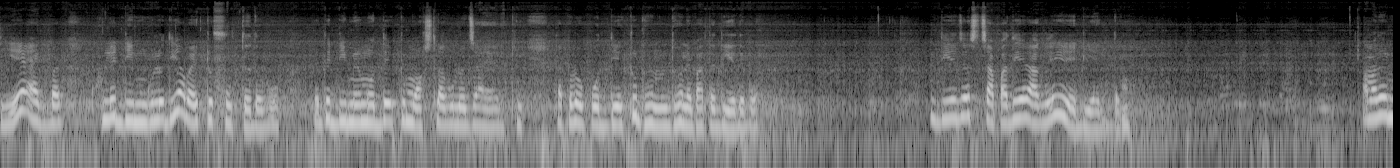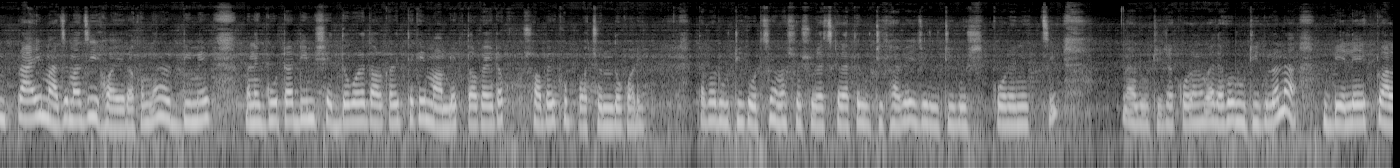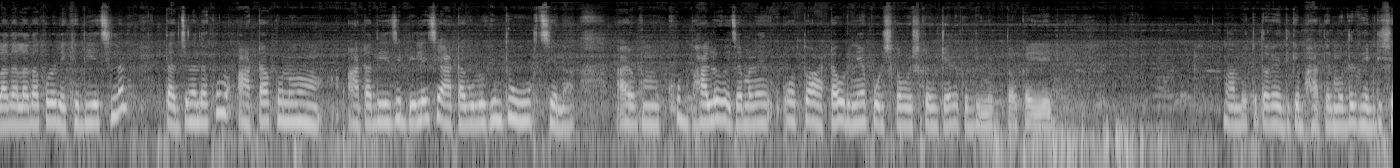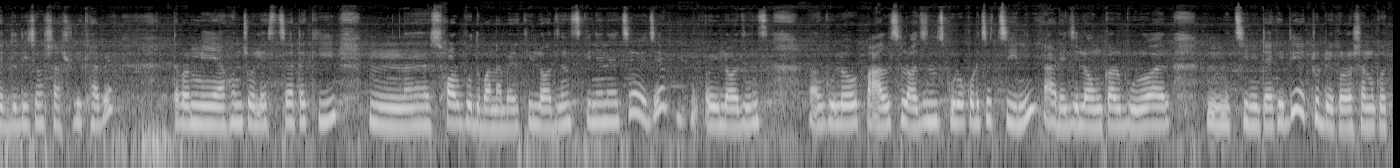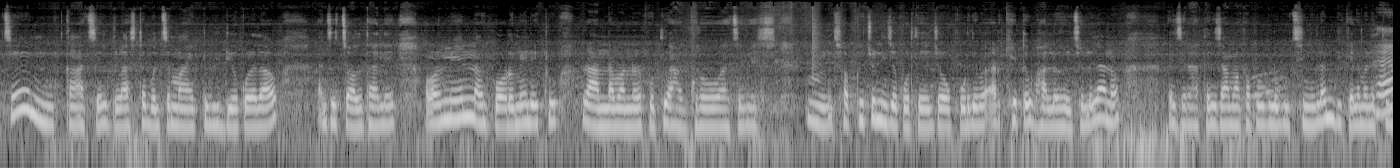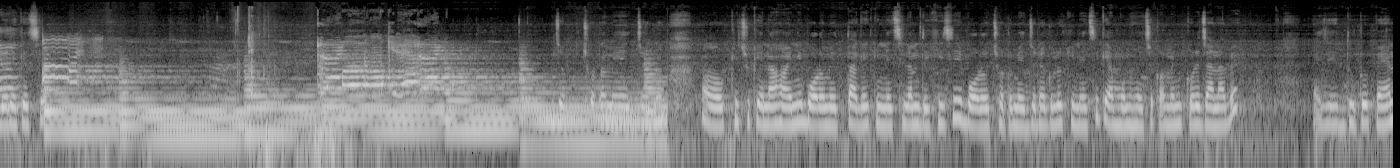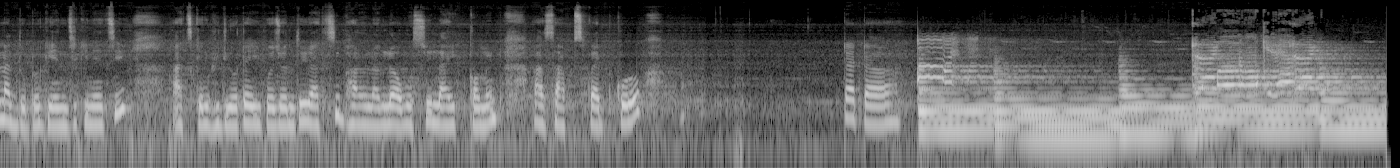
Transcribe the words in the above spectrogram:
দিয়ে একবার খুলে ডিমগুলো দিয়ে আবার একটু ফুটতে দেবো। যাতে ডিমের মধ্যে একটু মশলাগুলো যায় আর কি। তারপর ওপর দিয়ে একটু ধন- পাতা দিয়ে দেবো। দিয়ে জাস্ট চাপা দিয়ে রাখলেই রেডি একদম। আমাদের প্রায় মাঝে মাঝেই হয় এরকম। জানো, ডিমের মানে গোটা ডিম সেদ্ধ করে তরকারির থেকে এই মামলেট তরকারিটা সবাই খুব পছন্দ করে। তারপর রুটি করছি। আমার শ্বশুর আজকে রাতে রুটি খাবে। এই যে রুটি করে নিচ্ছি। রুটিটা করে নেব। দেখো, রুটিগুলো না বেলে একটু আলাদা আলাদা করে রেখে দিয়েছিলাম। তার জন্য দেখো, আটা কোনো আটা দিয়ে যে বেলেছি, আটাগুলো কিন্তু উঠছে না। আর খুব ভালো হয়েছে। মানে অত আটা উঠে নেওয়া পরিষ্কার পরিষ্কার রুটি দেখো, ডিমের তরকারি রেডি। আমি একটু তরকারি এদিকে ভাতের মধ্যে ভেন্ডি সেদ্ধ দিয়েছিলাম শাশুড়ি খাবে। তারপর মেয়ে এখন চলে এসছে একটা কি শরবত বানাবে আর কি লজেন্স কিনে এনেছে ওই যে ওই লজেন্সগুলো পালস লজেন্স গুঁড়ো করেছে চিনি আর এই যে লঙ্কার গুঁড়ো আর চিনিটাকে দিয়ে একটু ডেকোরেশন করছে কাঁচের গ্লাসটা বলছে মা একটু ভিডিও করে দাও। আচ্ছা চল তাহলে। আমার মেয়ের না বড় মেয়ের একটু রান্না বান্নার প্রতি আগ্রহ আছে বেশ। সব কিছু নিজে করতে যাও ওপর দেবে আর খেতেও ভালো হয়েছিল জানো? এই যে রাতের জামা কাপড়গুলো গুছিয়ে নিলাম বিকেলে মানে তুলে রেখেছে মেয়ের জন্য। কিছু কেনা হয়নি। বড় মেয়ের তো আগে কিনেছিলাম, দেখিয়েছি। বড়ো ছোটো মেয়ের জন্য এগুলো কিনেছি। কেমন হয়েছে কমেন্ট করে জানাবে। এই যে দুটো প্যান্ট আর দুটো গেঞ্জি কিনেছি। আজকের ভিডিওটা এই পর্যন্তই রাখছি। ভালো লাগলে অবশ্যই লাইক, কমেন্ট আর সাবস্ক্রাইব করো। টাটা।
